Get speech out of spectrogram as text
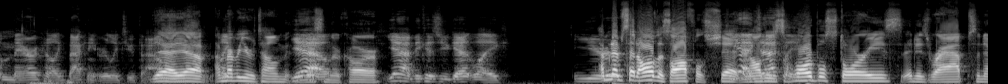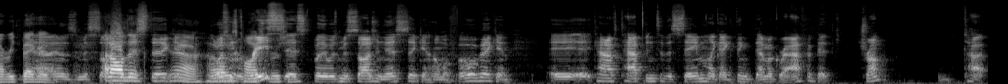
America, like back in the early 2000s?" Yeah, yeah. I remember you were telling me yeah. this in the car. Yeah, because you get like, you Eminem said all this awful shit Yeah, and all exactly. these horrible stories in his raps and everything. Yeah, and- it was all this- misogynistic. yeah, and it wasn't racist, but it was misogynistic and homophobic, and it, it kind of tapped into the same like I think demographic that Trump ta-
